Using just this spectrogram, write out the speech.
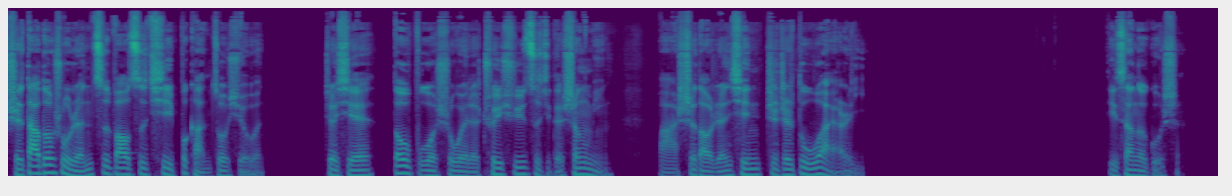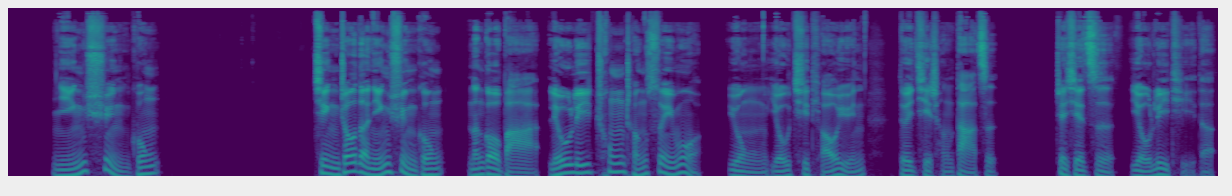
使大多数人自暴自弃，不敢做学问，这些都不过是为了吹嘘自己的声名，把世道人心置之度外而已。第三个故事，宁训公。锦州的宁训公能够把琉璃冲成碎末，用油漆调匀，堆砌成大字，这些字有立体的、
